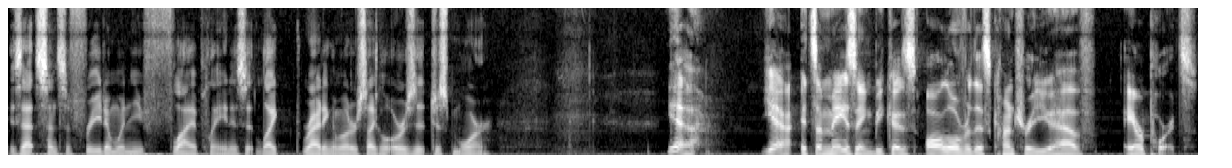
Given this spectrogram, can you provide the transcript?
Is that sense of freedom when you fly a plane? Is it like riding a motorcycle, or is it just more? Yeah. Yeah, it's amazing because all over this country you have airports.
